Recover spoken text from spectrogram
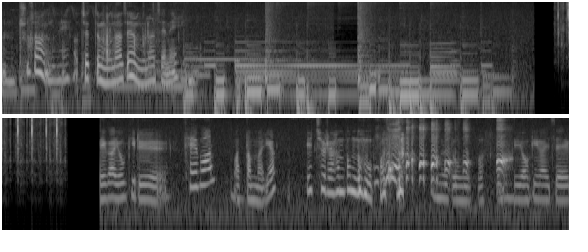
음, 추정이네. 어쨌든 문화재는 문화재네. 내가 여기를 세 번 왔단 말이야. 일출을 한 번도 못 봤어. 오늘도 못 봤어. 여기가 이제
